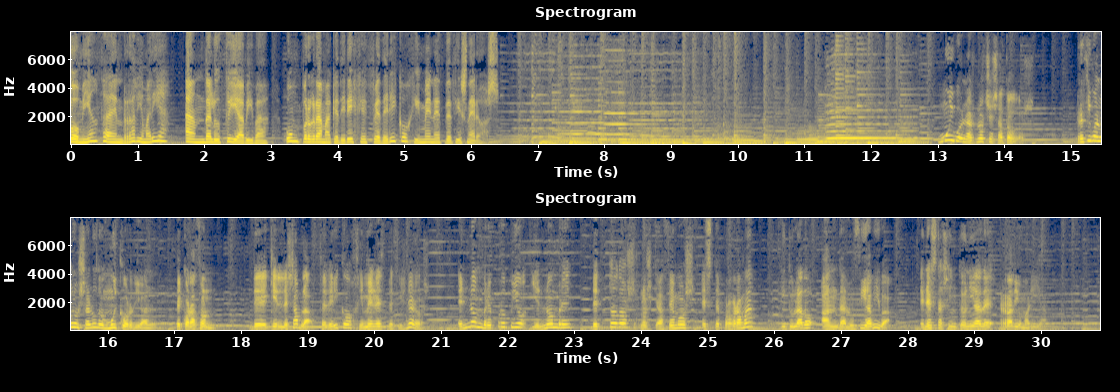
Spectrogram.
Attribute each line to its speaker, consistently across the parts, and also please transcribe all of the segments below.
Speaker 1: Comienza en Radio María Andalucía Viva, un programa que dirige Federico Jiménez de Cisneros.
Speaker 2: Muy buenas noches a todos. Reciban un saludo muy cordial, de corazón, de quien les habla, Federico Jiménez de Cisneros, en nombre propio y en nombre de todos los que hacemos este programa titulado Andalucía Viva, en esta sintonía de Radio María.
